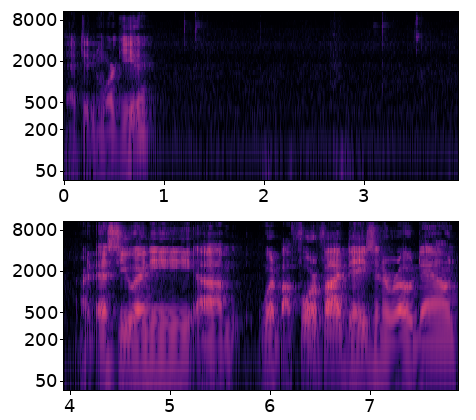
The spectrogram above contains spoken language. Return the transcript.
That didn't work either. All right, S-U-N-E, um, what, about four or five days in a row down.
